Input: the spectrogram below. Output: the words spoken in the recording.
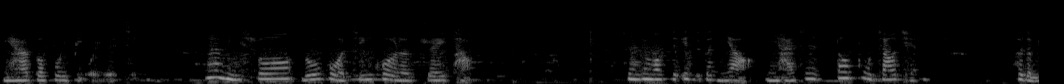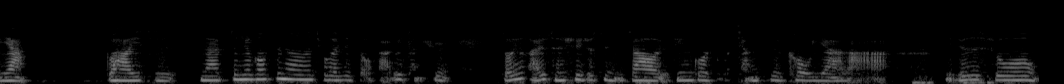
你还要多付一笔违约金。那你说，如果经过了追讨，证券公司一直跟你要，你还是都不交钱，会怎么样？不好意思，那证券公司呢就会是走法律程序。走一个法律程序，就是你知道有听过什么强制扣押啦，也就是说，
